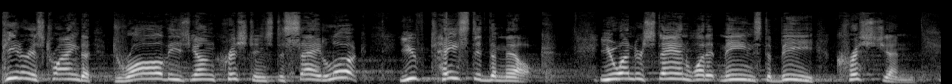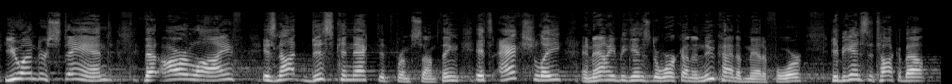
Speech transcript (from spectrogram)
Peter is trying to draw these young Christians to say, look, you've tasted the milk. You understand what it means to be Christian. You understand that our life is not disconnected from something. It's actually, and now he begins to work on a new kind of metaphor. He begins to talk about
